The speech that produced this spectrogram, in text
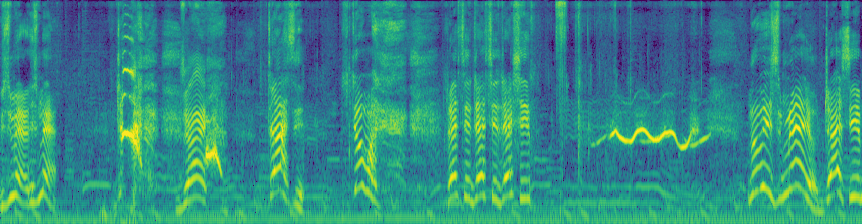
візьми, візьми. Джесі. Джесі! Стьопа! Джесі, Джесі, Джесі! Ну візьми Джесі!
